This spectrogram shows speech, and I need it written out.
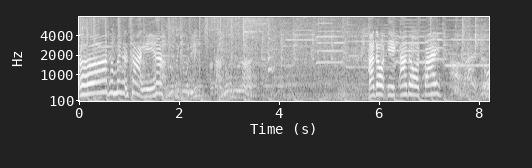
เออทำไมหันษาอย่างเงี้ย สามลูกให้ดูดิเอาสามลูกให้ดูหน่อยอะโดดอีกอะโดดไป อ้าวได้เดี๋ยว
